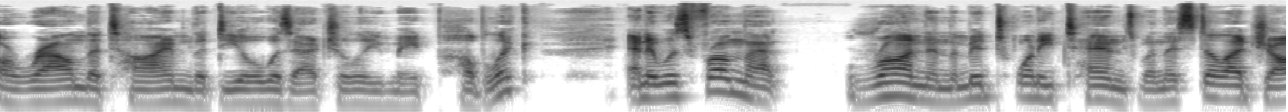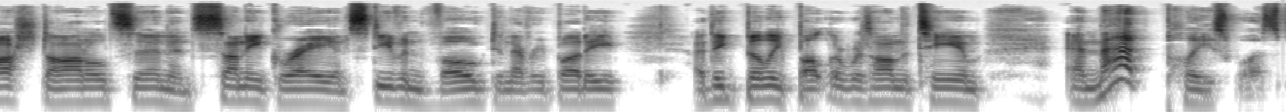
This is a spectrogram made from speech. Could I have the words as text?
around the time the deal was actually made public. And it was from that run in the mid 2010s when they still had Josh Donaldson and Sonny Gray and Stephen Vogt and everybody. I think Billy Butler was on the team, and that place was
